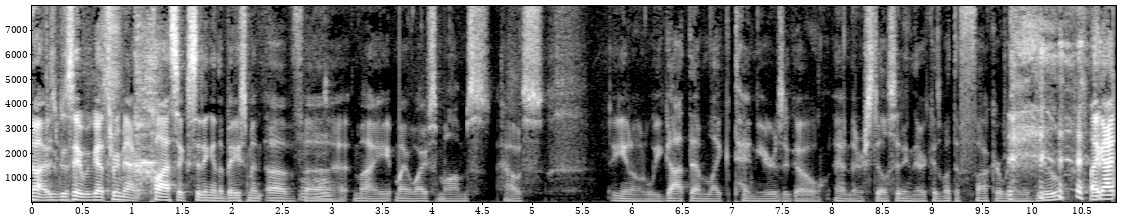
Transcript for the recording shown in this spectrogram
No, I was going to say we've got three Mac Classics sitting in the basement of uh, Mm-hmm. my my wife's mom's house. You know, we got them like ten years ago, and they're still sitting there. Because what the fuck are we going to do? like, I,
